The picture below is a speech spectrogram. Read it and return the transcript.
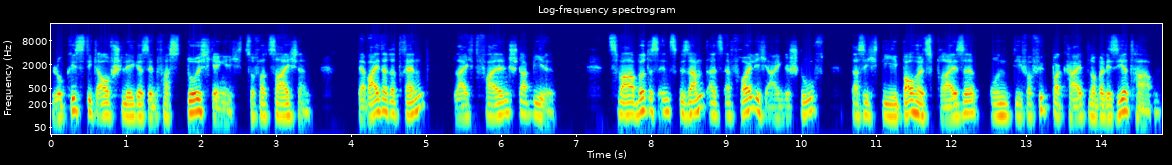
Logistikaufschläge sind fast durchgängig zu verzeichnen. Der weitere Trend leicht fallend stabil. Zwar wird es insgesamt als erfreulich eingestuft, dass sich die Bauholzpreise und die Verfügbarkeit normalisiert haben.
